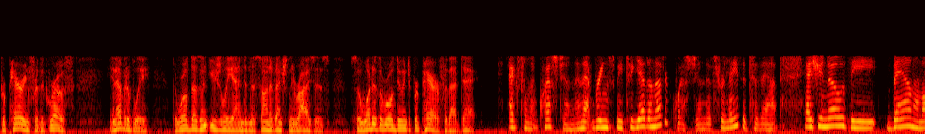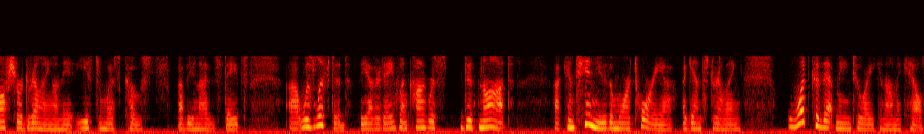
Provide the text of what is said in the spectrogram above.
preparing for the growth. Inevitably, the world doesn't usually end and the sun eventually rises. So, what is the world doing to prepare for that day? Excellent question. And that brings me to yet another question that's related to that. As you know, the ban on offshore drilling on the east and west coasts of the United States uh, was lifted the other day when Congress did not uh, continue the moratoria against drilling. What could that mean to our economic health?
